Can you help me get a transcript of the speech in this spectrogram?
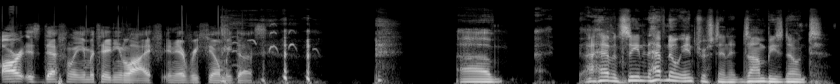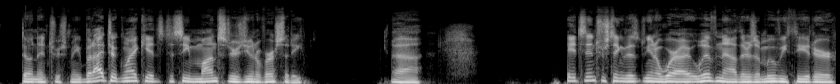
art is definitely imitating life in every film he does. Um, I haven't seen it. Have no interest in it. Zombies don't don't interest me. But I took my kids to see Monsters University. Uh, it's interesting that you know where I live now. There's a movie theater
